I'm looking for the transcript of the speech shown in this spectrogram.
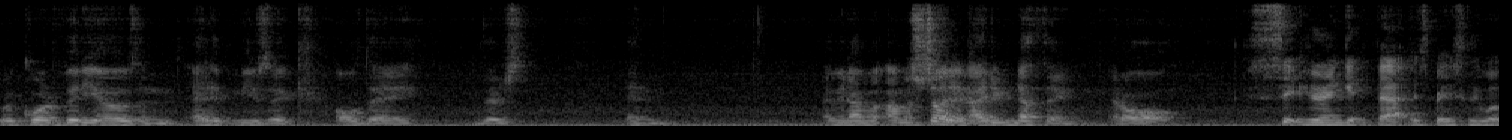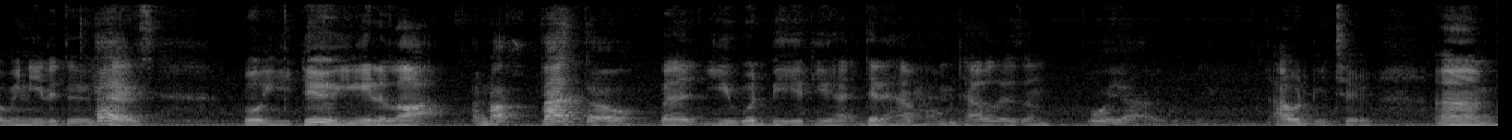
record videos and edit music all day. There's, and I mean, I'm I'm a shut-in. I do nothing at all. Sit here and get fat is basically what we need to do. Hey. Because, well, you do. You eat a lot, I'm not fat though. but you would be if you ha- didn't have high metabolism. Well, yeah. it would be. I would be too. Um,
